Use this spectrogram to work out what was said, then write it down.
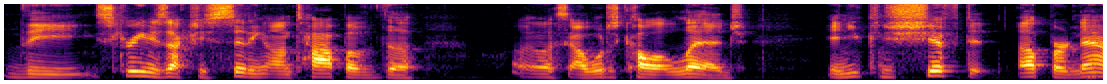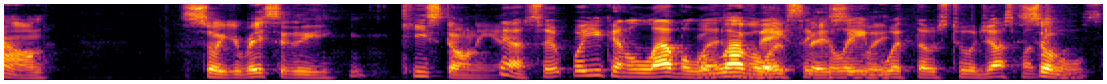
the screen is actually sitting on top of the uh, I will just call it ledge, and you can shift it up or down. So you're basically keystoning it. Yeah, so well, you can level it level it, basically, basically. with those two adjustment So tools.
